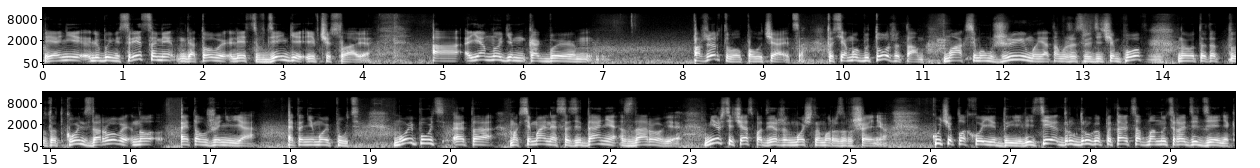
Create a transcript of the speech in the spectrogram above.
и они любыми средствами готовы лезть в деньги и в тщеславие. А я многим как бы пожертвовал, получается. То есть я мог бы тоже там максимум жима, я там уже среди чемпов, но вот этот, вот этот конь здоровый, но это уже не я. Это не мой путь. Мой путь – это максимальное созидание здоровья. Мир сейчас подвержен мощному разрушению. Куча плохой еды, везде друг друга пытаются обмануть ради денег.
